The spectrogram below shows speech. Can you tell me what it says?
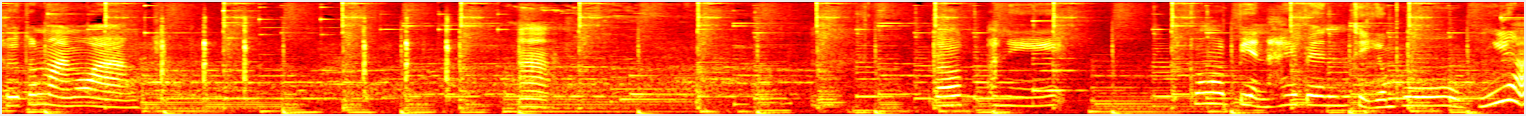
ซื้อต้นไม้มาวางอ่าแล้วอันนี้ก็มาเปลี่ยนให้เป็นสีชมพูเนี่ย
